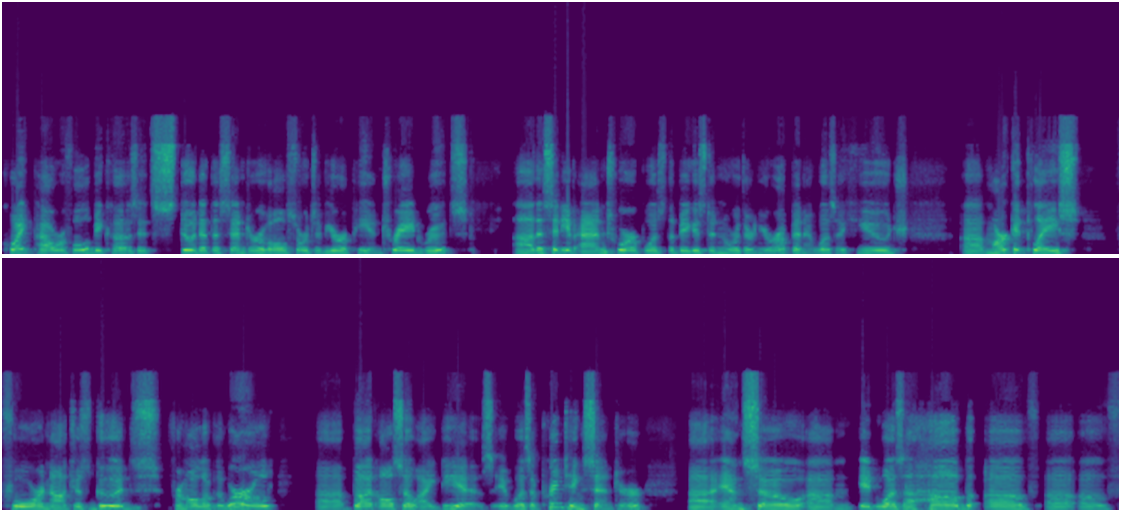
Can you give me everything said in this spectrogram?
quite powerful because it stood at the center of all sorts of European trade routes. Uh, the city of Antwerp was the biggest in Northern Europe, and it was a huge uh, marketplace for not just goods from all over the world, uh, but also ideas. It was a printing center. Uh, and so um, it was a hub of uh, of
